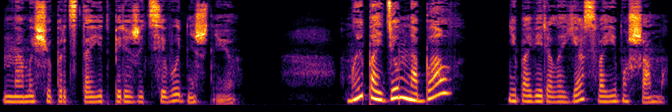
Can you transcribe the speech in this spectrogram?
«Нам еще предстоит пережить сегодняшнюю». «Мы пойдем на бал?» — не поверила я своим ушам.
